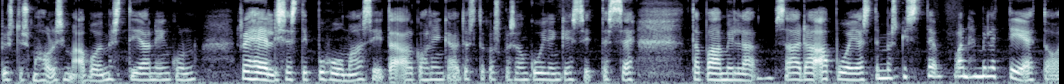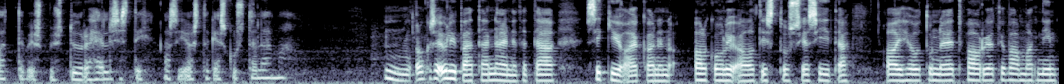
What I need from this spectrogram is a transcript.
pystyisi mahdollisimman avoimesti ja niin kuin rehellisesti puhumaan siitä alkoholin käytöstä, koska se on kuitenkin sitten se tapa, millä saadaan apua ja sitten myöskin sitten vanhemmille tietoa, että jos pystyy rehellisesti asioista keskustelemaan. Mm, onko se ylipäätään näin, että tämä sikiöaikainen alkoholialtistus ja siitä aiheutuneet vauriot ja vammat, niin,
